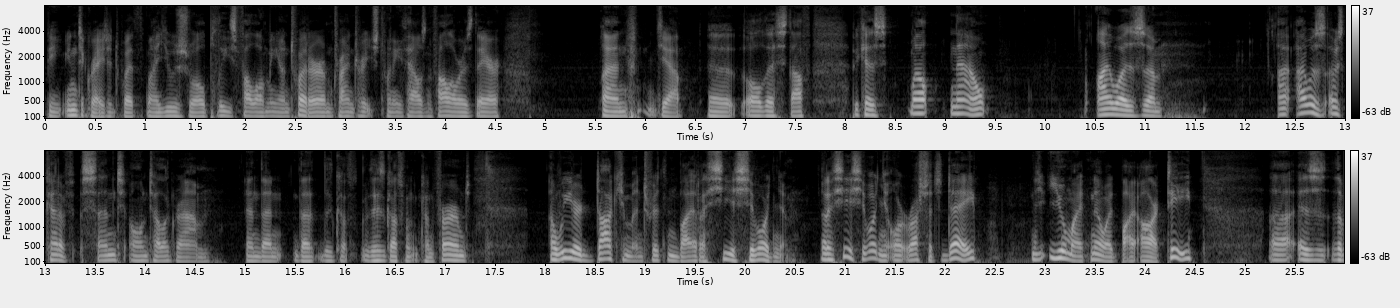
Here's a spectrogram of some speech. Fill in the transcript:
be integrated with my usual please follow me on Twitter. I'm trying to reach 20,000 followers there. And yeah, uh, all this stuff. Because, well, now I was. Um, I, I was I was kind of sent on Telegram, and then that this got confirmed. A weird document written by Россия сегодня. Россия сегодня or Russia Today, you might know it by RT, uh, is the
